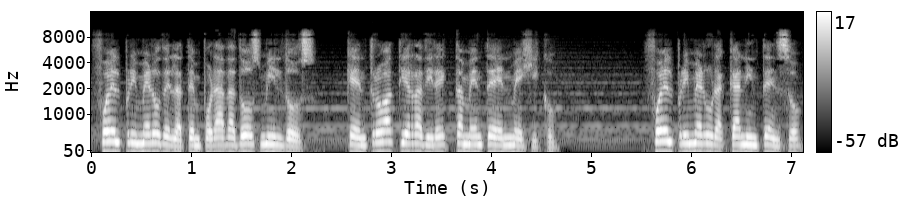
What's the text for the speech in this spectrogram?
fue el primero de la temporada 2002, que entró a tierra directamente en México. Fue el primer huracán intenso,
